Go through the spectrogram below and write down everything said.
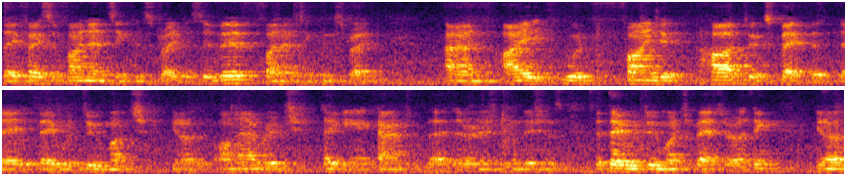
they face a financing constraint, a severe financing constraint. And I would find it hard to expect that they, they would do much, you know, on average, taking account of their, their initial conditions, that they would do much better. I think, you know,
